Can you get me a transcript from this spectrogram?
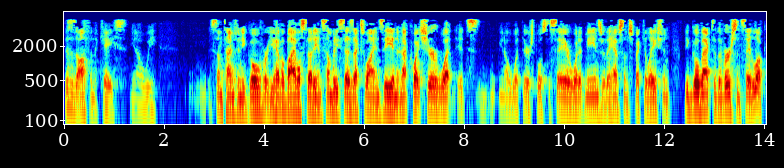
This is often the case. You know, we sometimes when you go over, you have a Bible study and somebody says X, Y, and Z and they're not quite sure what it's, you know, what they're supposed to say or what it means or they have some speculation. You can go back to the verse and say, look,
